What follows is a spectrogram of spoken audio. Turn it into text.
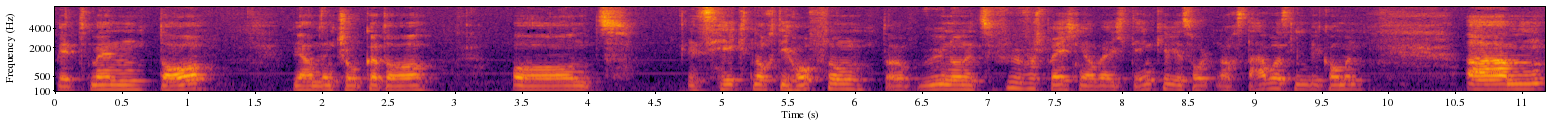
Batman da, wir haben den Joker da und es hegt noch die Hoffnung, da will ich noch nicht zu viel versprechen, aber ich denke, wir sollten auch Star Wars hinbekommen. Ähm,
